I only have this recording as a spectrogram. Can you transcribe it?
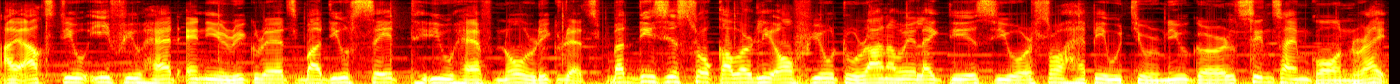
I asked you if you had any regrets but you said you have no regrets. But this is so cowardly of you to run away like this, you are so happy with your new girl since I'm gone right.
